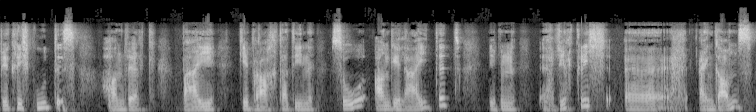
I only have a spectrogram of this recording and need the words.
wirklich gutes Handwerk beigebracht, hat ihn so angeleitet, eben äh, wirklich äh, ein ganz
